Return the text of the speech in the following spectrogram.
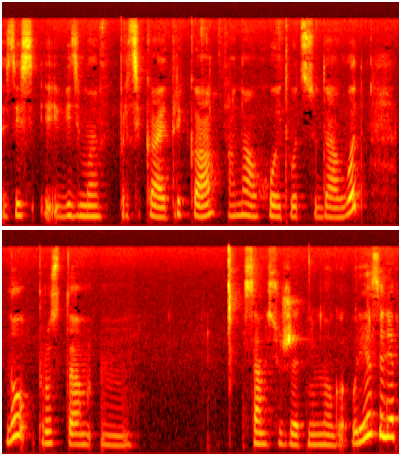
здесь, э, видимо, протекает река, она уходит вот сюда вот, но просто сам сюжет немного урезали,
